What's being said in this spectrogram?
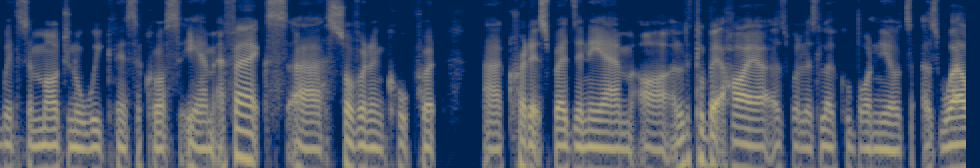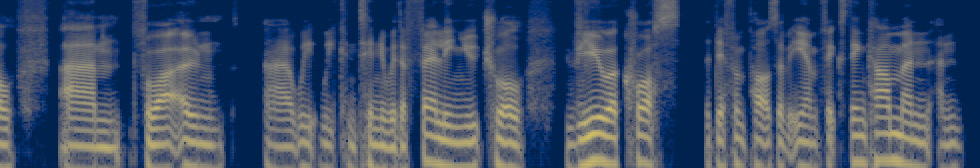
with some marginal weakness across EMFX. Uh, sovereign and corporate uh, credit spreads in EM are a little bit higher, as well as local bond yields as well. Um, for our own, uh, we, we continue with a fairly neutral view across the different parts of EM fixed income and, and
